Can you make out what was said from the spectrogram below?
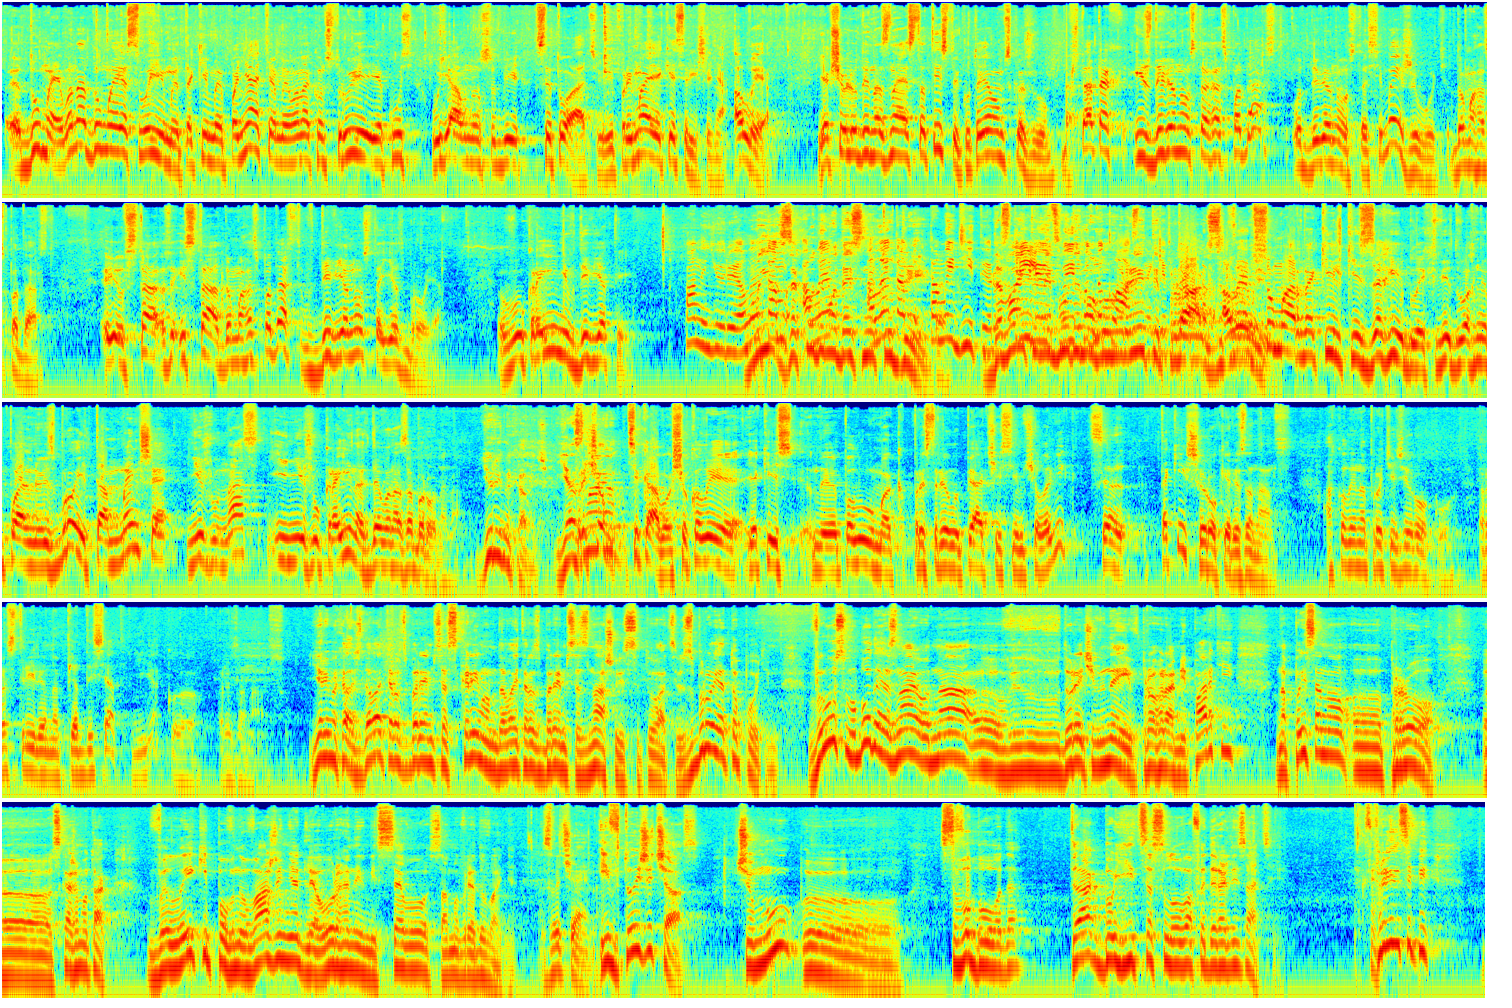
Е, Думає, вона думає своїми такими поняттями, вона конструює якусь уявну собі ситуацію і приймає якесь рішення. Але Якщо людина знає статистику, то я вам скажу. В Штатах із 90 господарств, от 90 сімей живуть, домогосподарств, і в 100, із 100 домогосподарств в 90 є зброя. В Україні в 9. Пане Юрію, але Ми там заходимо але, десь не але туди. Там, там і діти Давайте розстрілюють своїх однокласників. про Так, Так, зброю. але сумарна кількість загиблих від вогнепальної зброї там менше, ніж у нас і ніж у країнах, де вона заборонена. Юрій Михайлович, я Причому знаю. цікаво, що коли якийсь е, полумок пристрелив 5 чи 7 чоловік, це такий широкий резонанс. А коли на протязі року розстріляно 50, ніякого резонансу. Юрій Михайлович, давайте розберемося з Кримом, давайте розберемося з нашою ситуацією. Зброя то потім. ВО Свобода, я знаю, одна, е, до речі, в неї в програмі партії написано е, про, скажімо так, великі повноваження для органів місцевого самоврядування. Звичайно. І в той же час, чому е, свобода так боїться слова федералізації? В принципі,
